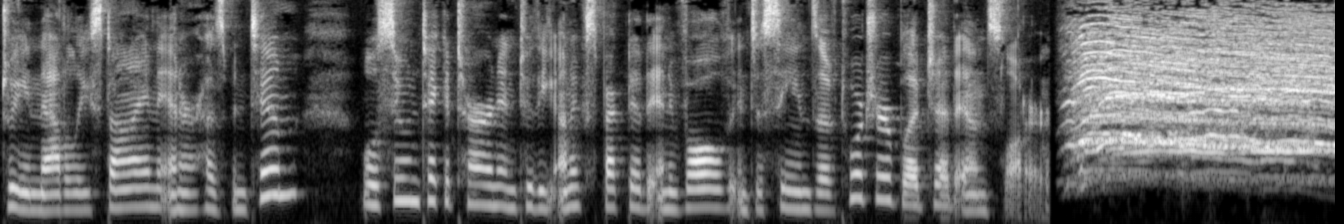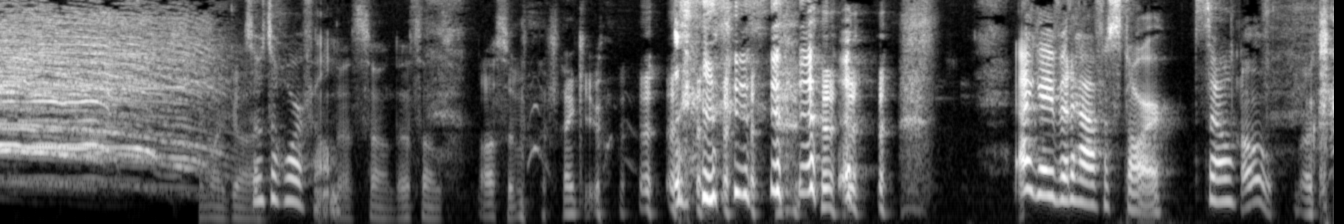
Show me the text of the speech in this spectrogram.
between Natalie Stein and her husband Tim will soon take a turn into the unexpected and evolve into scenes of torture, bloodshed, and slaughter. God. So it's a horror film. That sound that sounds awesome. Thank you. I gave it half a star. So, oh, okay.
